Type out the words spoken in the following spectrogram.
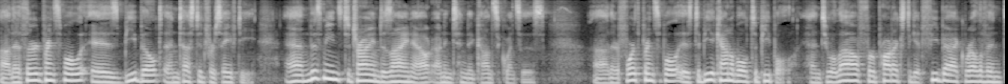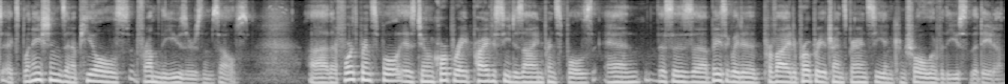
Uh, their third principle is be built and tested for safety, and this means to try and design out unintended consequences. Uh, their fourth principle is to be accountable to people and to allow for products to get feedback, relevant explanations, and appeals from the users themselves. Uh, their fourth principle is to incorporate privacy design principles, and this is uh, basically to provide appropriate transparency and control over the use of the data.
